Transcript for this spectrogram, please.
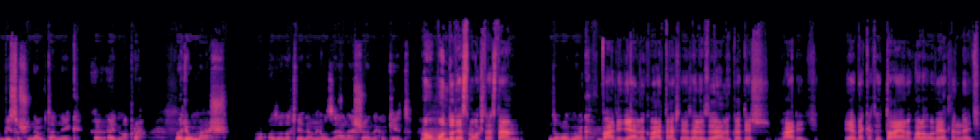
biztos, hogy nem tennék egy lapra. Nagyon más az adatvédelmi hozzáállása ennek a két. Mondod ezt most, aztán dolognak. Várj egy elnökváltást, vagy az előző elnököt, és várj egy érdeket, hogy találjanak valahol véletlenül egy,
